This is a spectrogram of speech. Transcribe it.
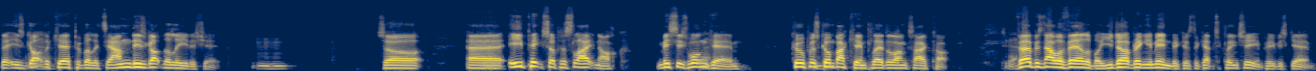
that he's got Yeah. the capability and he's got the leadership. hmm So uh, he picks up a slight knock, misses one Yeah. game. Cooper's come back in, played alongside Koch. Yeah. is now available. You don't bring him in because they kept a clean sheet in previous game.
